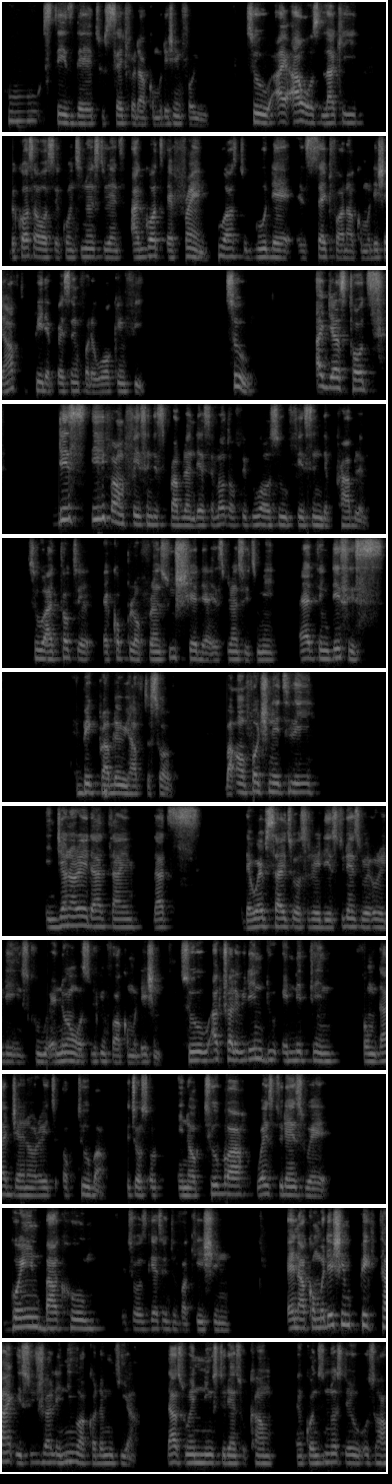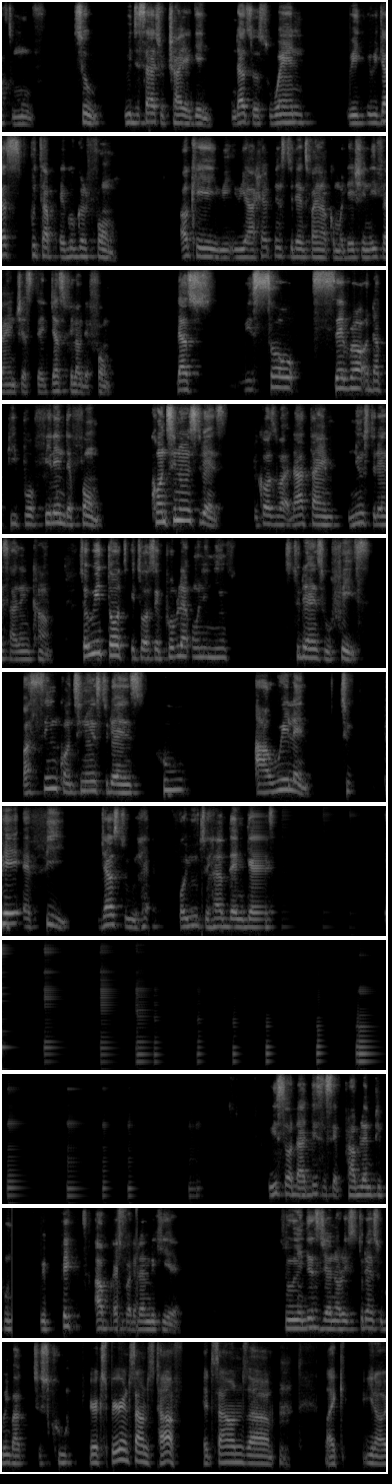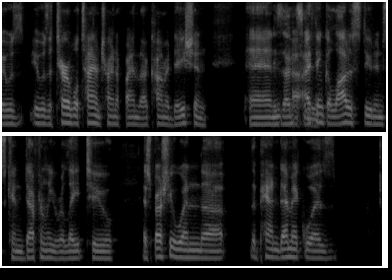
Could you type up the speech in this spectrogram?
who stays there to search for the accommodation for you. So I, I was lucky because I was a continuing student. I got a friend who has to go there and search for an accommodation. I have to pay the person for the walking fee. So I just thought this, if I'm facing this problem, there's a lot of people also facing the problem. So I talked to a, a couple of friends who shared their experience with me. I think this is a big problem we have to solve. But unfortunately, in January that time, that's the website was ready, students were already in school, and no one was looking for accommodation. So actually, we didn't do anything from that January to October. It was in October when students were going back home it was getting to vacation. And accommodation peak time is usually new academic year. That's when new students will come and continuous they will also have to move. So we decided to try again. And that was when we, we just put up a Google form. Okay, we, we are helping students find accommodation. If you're interested, just fill out the form. That's we saw several other people filling the form, continuing students, because by that time new students hadn't come. So we thought it was a problem only new students will face, but seeing continuing students who are willing to pay a fee just to for you to help them get we saw that this is a problem people we picked up for the academic year. So in this January, students were going back to school. Your experience sounds tough. It sounds um, like you know it was it was a terrible time trying to find the accommodation, and exactly. I think a lot of students can definitely relate to, especially when the the pandemic was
